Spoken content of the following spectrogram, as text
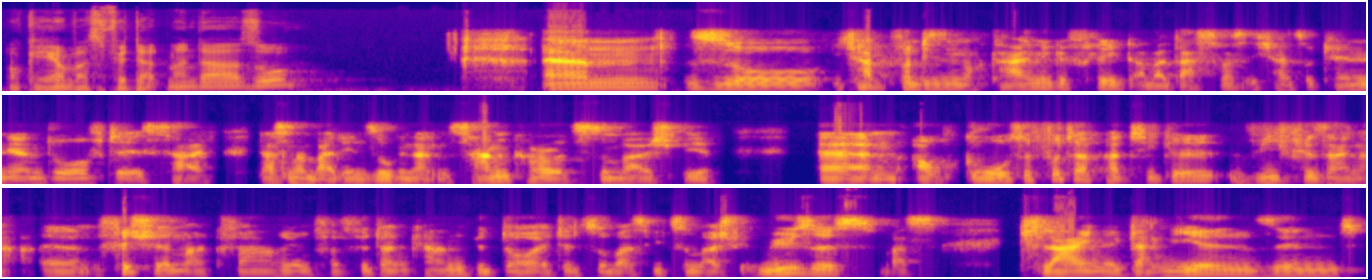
Okay, und was füttert man da so? Ähm, so, ich habe von diesen noch keine gepflegt, aber das, was ich halt so kennenlernen durfte, ist halt, dass man bei den sogenannten Sun zum Beispiel ähm, auch große Futterpartikel wie für seine äh, Fische im Aquarium verfüttern kann. Bedeutet sowas wie zum Beispiel Mysis, was kleine Garnelen sind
